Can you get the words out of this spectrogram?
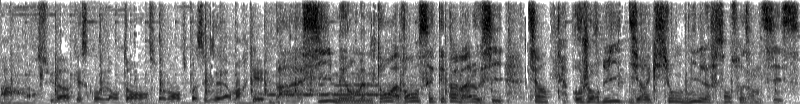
Ah, alors celui-là, qu'est-ce qu'on l'entend en ce moment? Je sais pas si vous avez remarqué. Bah si, mais en même temps, avant, c'était pas mal aussi. Tiens, aujourd'hui, direction 1966.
